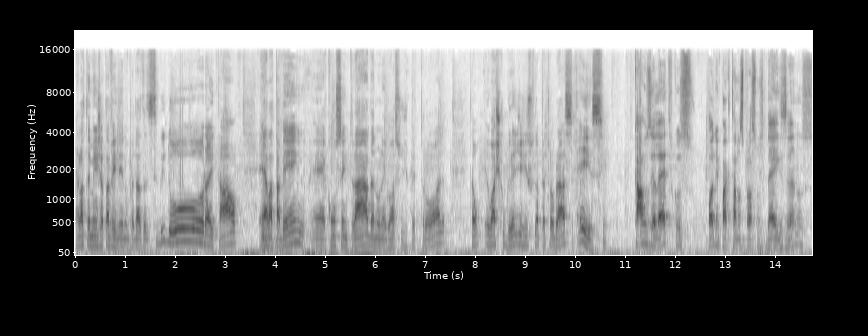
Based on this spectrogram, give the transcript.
ela também já está vendendo um pedaço da distribuidora e tal. Ela está bem é, concentrada no negócio de petróleo. Então, eu acho que o grande risco da Petrobras é esse. Carros elétricos podem impactar nos próximos 10 anos?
